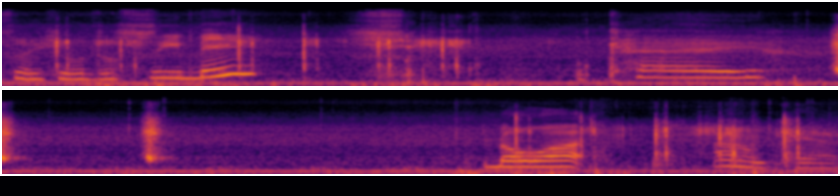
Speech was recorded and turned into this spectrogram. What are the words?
So he'll just see me. Okay. You know what? I don't care.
